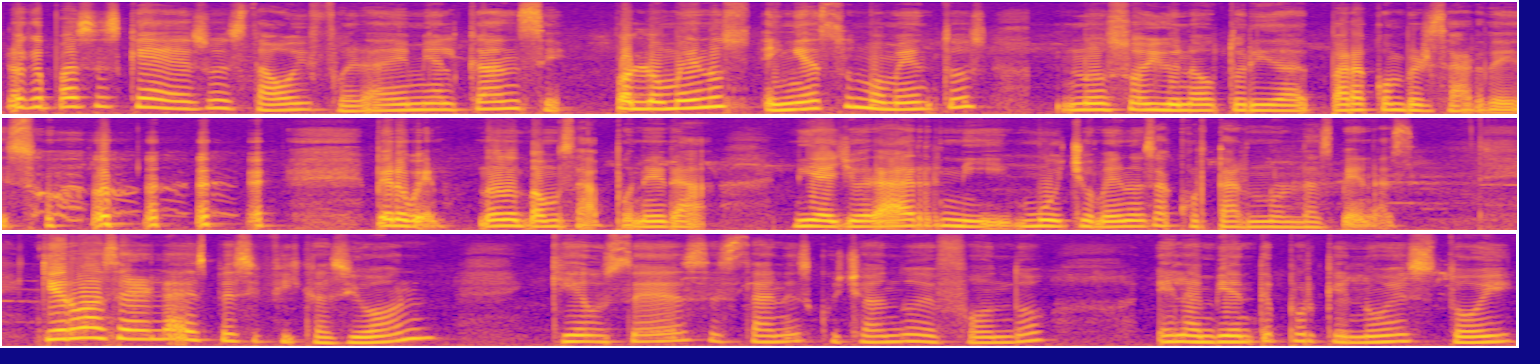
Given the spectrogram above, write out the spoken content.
Lo que pasa es que eso está hoy fuera de mi alcance. Por lo menos en estos momentos no soy una autoridad para conversar de eso. Pero bueno, no nos vamos a poner a ni a llorar ni mucho menos a cortarnos las venas. Quiero hacer la especificación que ustedes están escuchando de fondo el ambiente porque no estoy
